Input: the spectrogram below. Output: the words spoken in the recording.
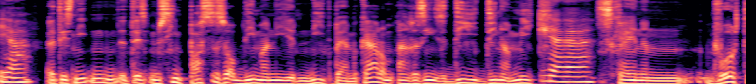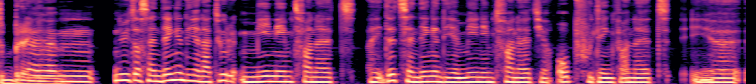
Ja. Het is niet, het is, misschien passen ze op die manier niet bij elkaar, om, aangezien ze die dynamiek Ja. Schijnen voor te brengen. Ehm, nu, dat zijn dingen die je natuurlijk meeneemt vanuit. Dit zijn dingen die je meeneemt vanuit je opvoeding, vanuit je,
